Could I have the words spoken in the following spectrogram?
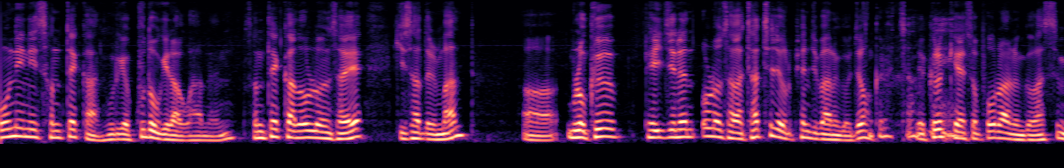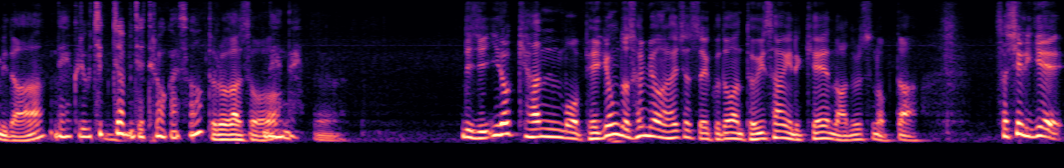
본인이 선택한 우리가 구독이라고 하는 선택한 언론사의 기사들만 어 물론 그 페이지는 언론사가 자체적으로 편집하는 거죠. 그렇죠. 예, 그렇게 예. 해서 보라는 것 같습니다. 네. 그리고 직접 이제 들어가서 들어가서. 네네. 예. 근데 이제 이렇게 한 뭐 배경도 설명을 하셨어요. 그동안 더 이상 이렇게 놔둘 수는 없다. 사실 이게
